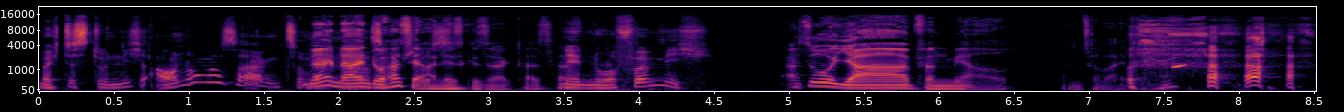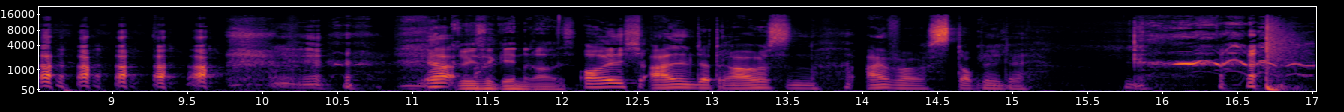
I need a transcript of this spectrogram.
Möchtest du nicht auch noch was sagen zum Nein, nein, du hast ja alles gesagt. Hast, Nee, nur für mich. Ach so, ja, von mir auch. Und so weiter. Ne? Ja, Grüße gehen raus. euch allen da draußen einfach das Doppelte.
